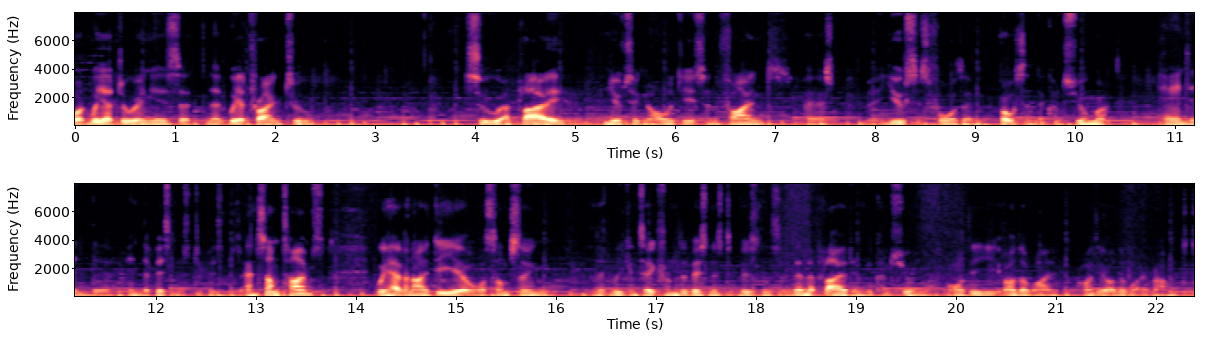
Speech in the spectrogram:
What we are doing is that, that we are trying to to apply new technologies and find uh, uses for them both in the consumer and in the in the business to business. And sometimes we have an idea or something that we can take from the business to business and then apply it in the consumer or the other way or the other way around.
